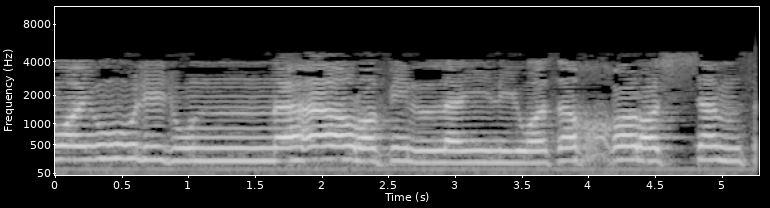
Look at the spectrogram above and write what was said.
ويولج النهار في الليل وسخر الشمس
